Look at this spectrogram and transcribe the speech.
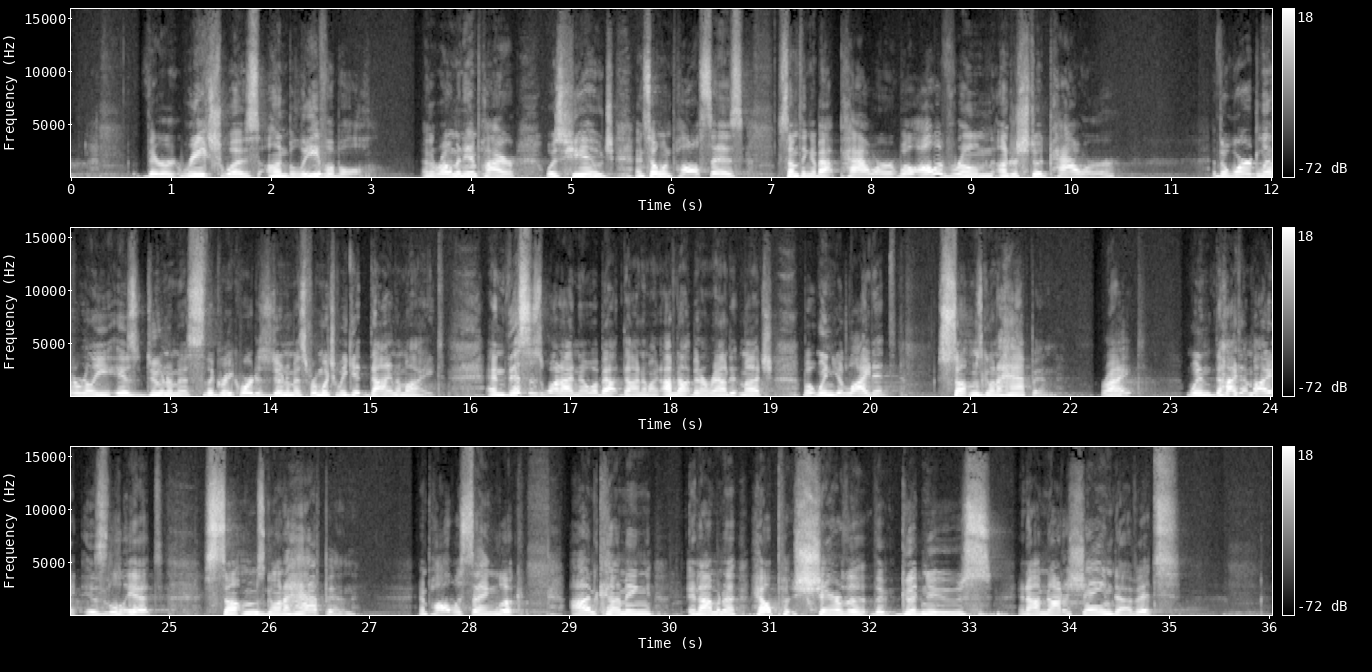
their reach was unbelievable. And the Roman Empire was huge. And so when Paul says something about power, well, all of Rome understood power. The word literally is dunamis. The Greek word is dunamis, from which we get dynamite. And this is what I know about dynamite. I've not been around it much, but when you light it, something's going to happen, right? When dynamite is lit, something's going to happen. And Paul was saying, Look, I'm coming and I'm going to help share the, the good news and I'm not ashamed of it.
